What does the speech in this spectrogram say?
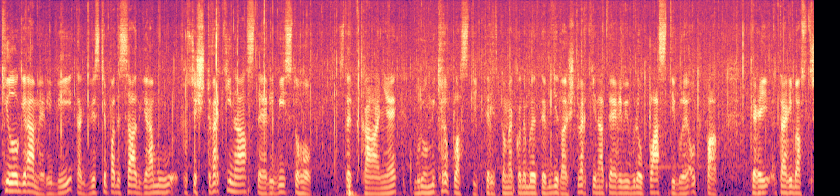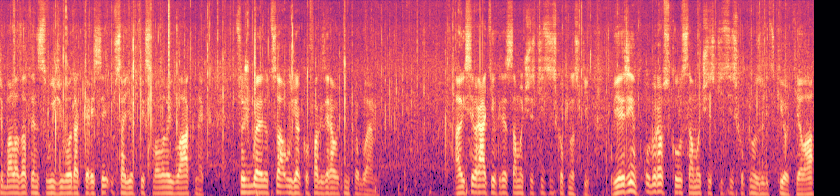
kilogram ryby, tak 250 gramů, prostě čtvrtina z té ryby, z toho z té tkáně budou mikroplasty, které v tom jako nebudete vidět, ale čtvrtina té ryby budou plasty, bude odpad, který ta ryba vstřebala za ten svůj život a který si usadil v těch svalových vláknech, což bude docela už jako fakt zdravotní problém. A když se vrátil k té samočistící schopnosti. Věřím v obrovskou samočistící schopnost lidského těla,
